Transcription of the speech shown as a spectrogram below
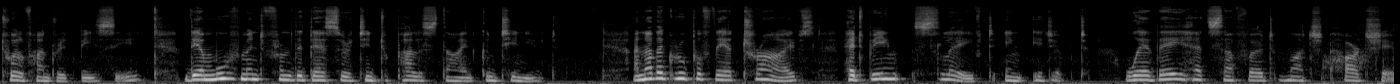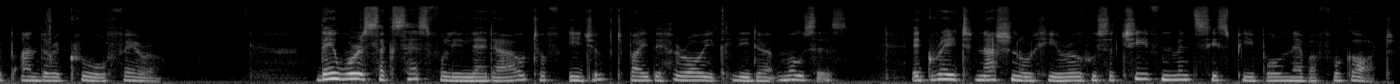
1200 BC, their movement from the desert into Palestine continued. Another group of their tribes had been slaved in Egypt, where they had suffered much hardship under a cruel Pharaoh. They were successfully led out of Egypt by the heroic leader Moses, a great national hero whose achievements his people never forgot.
